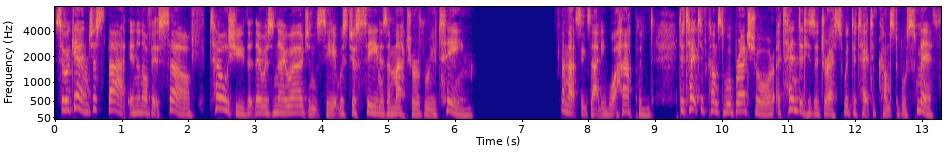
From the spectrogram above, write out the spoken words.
So again, just that in and of itself tells you that there was no urgency. It was just seen as a matter of routine. And that's exactly what happened. Detective Constable Bradshaw attended his address with Detective Constable Smith.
